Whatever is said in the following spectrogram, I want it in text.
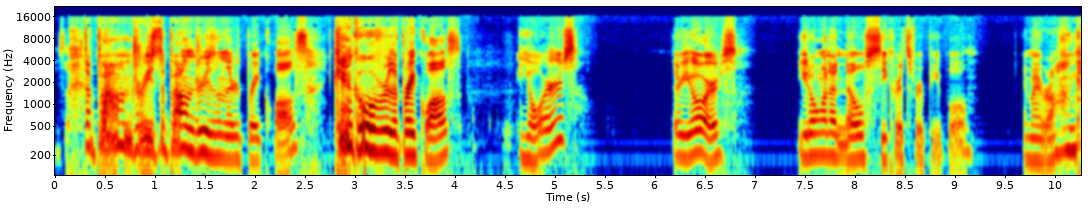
He's like the boundaries, the boundaries, and there's break walls. Can't go over the break walls. Yours? They're yours. You don't want to know secrets for people. Am I wrong?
